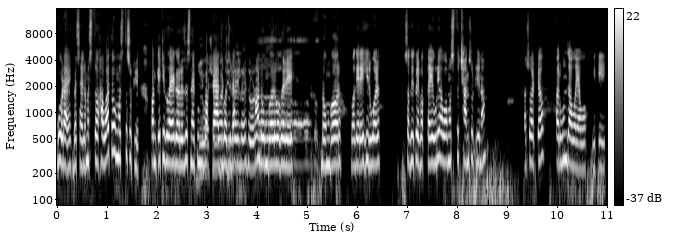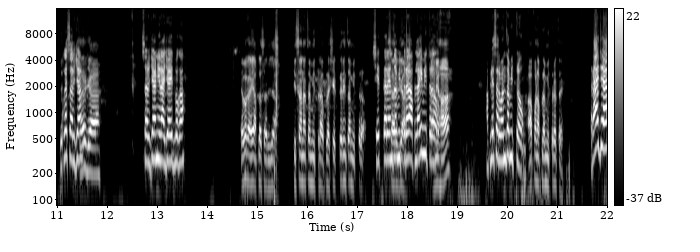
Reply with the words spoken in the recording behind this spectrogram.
घोडा आहे बसायला मस्त. हवा तो मस्त सुटली. पंख्याची काय गरजच नाही. तुम्ही बघताय आजूबाजूला. डोंगर वगैरे डोंगर वगैरे हिरवळ. सगळीकडे बघताय. एवढी हवा मस्त छान सुटली ना. असं वाटतं हरवून जावं यावं इथे. बघा सर्जा. सर्जा. आणि राजा आहेत बघा. हे बघा हे आपला सर्जा. किसानाचा मित्र आपला शेतकऱ्यांचा मित्र. शेतकऱ्यांचा. मित्र आपलाही मित्र. हा? आपल्या सर्वांचा मित्र. हा पण आपला मित्रच आहे. राजा.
